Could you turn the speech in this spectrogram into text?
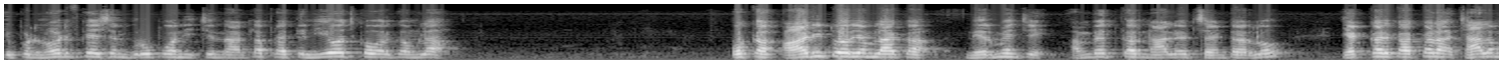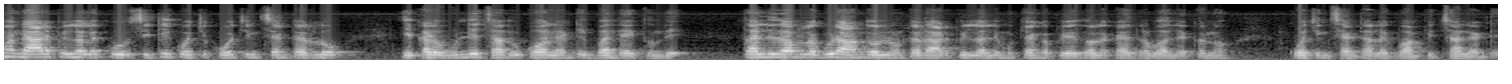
ఇప్పుడు నోటిఫికేషన్ గ్రూప్ అని ఇచ్చిన దాంట్లో ప్రతి నియోజకవర్గంలో ఒక ఆడిటోరియం లాగా నిర్మించి అంబేద్కర్ నాలెడ్జ్ సెంటర్లో ఎక్కడికక్కడ చాలామంది ఆడపిల్లలకు సిటీకి వచ్చి కోచింగ్ సెంటర్లు ఇక్కడ ఉండి చదువుకోవాలంటే ఇబ్బంది అవుతుంది. తల్లిదండ్రులకు కూడా ఆందోళన ఉంటుంది. ఆడపిల్లల్ని ముఖ్యంగా పేదోళ్ళకి హైదరాబాద్ ఎక్కడో కోచింగ్ సెంటర్లకు పంపించాలంటే.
